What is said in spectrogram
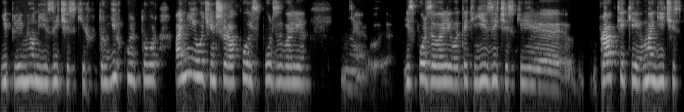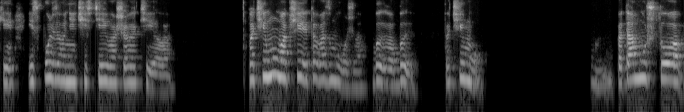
и племен языческих других культур, они очень широко использовали использовали вот эти языческие практики магические, использование частей вашего тела. Почему вообще это возможно было бы? Почему? Потому что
